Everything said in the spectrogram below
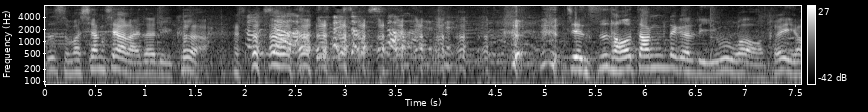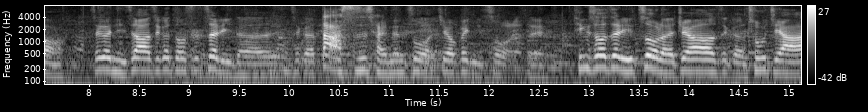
这是什么乡下来的旅客啊？乡下来，乡下来，捡石头当那个礼物哦，可以哦。这个你知道，这个都是这里的这个大师才能做，就被你做了。对，听说这里做了就要这个出家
